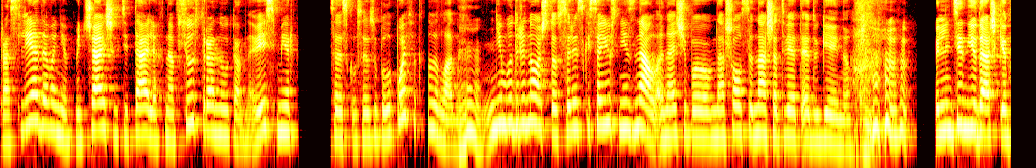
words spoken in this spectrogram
расследования в мельчайших деталях на всю страну, там, на весь мир. Советского Союза было пофиг, ну ладно. Mm. Не мудрено, что Советский Союз не знал, иначе бы нашелся наш ответ Эду Гейну. Валентин Юдашкин.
